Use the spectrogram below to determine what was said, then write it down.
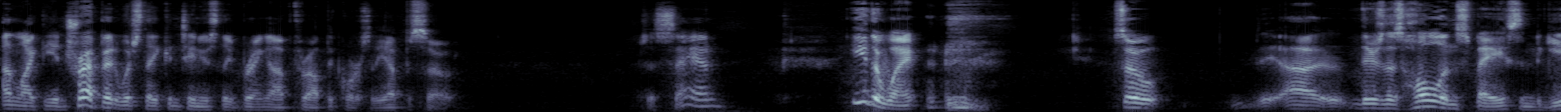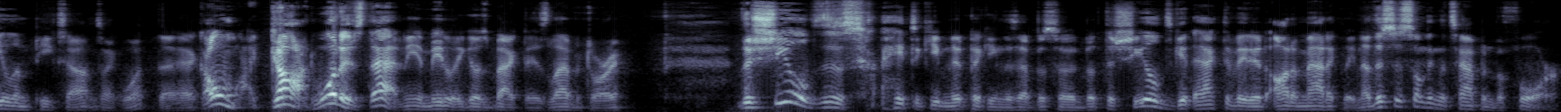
Unlike the Intrepid, which they continuously bring up throughout the course of the episode. Just saying. Either way, so uh, there's this hole in space, and Nagilum peeks out and like, "What the heck? Oh my God, what is that?" And he immediately goes back to his laboratory. The shields. Is, I hate to keep nitpicking this episode, but the shields get activated automatically. Now, this is something that's happened before.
